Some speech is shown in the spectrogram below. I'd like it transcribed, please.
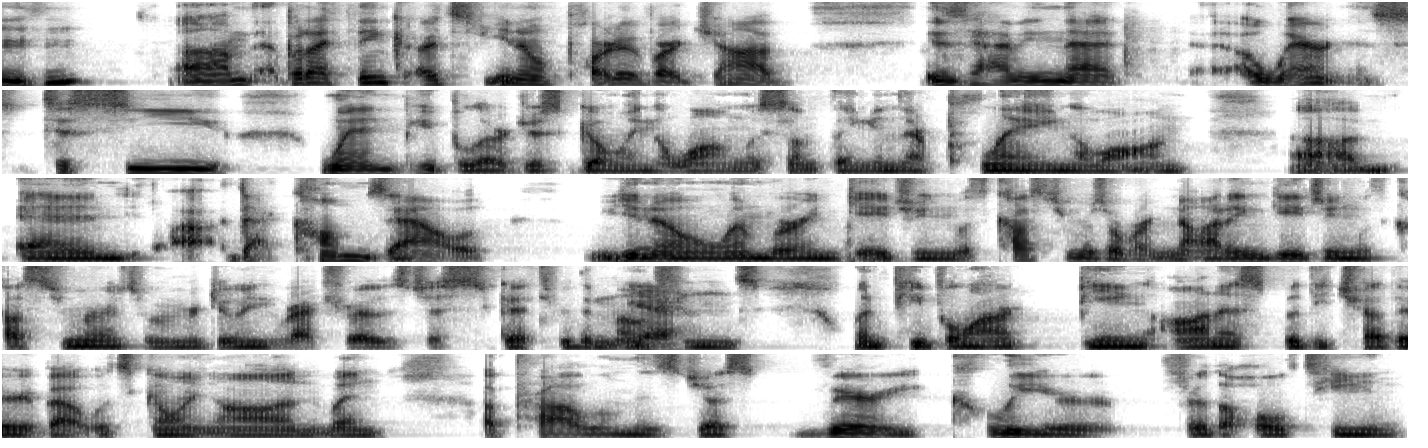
Mm-hmm. Um, but I think it's you know part of our job is having that awareness to see when people are just going along with something and they're playing along um, and uh, that comes out you know when we're engaging with customers or we're not engaging with customers when we're doing retros just to go through the motions yeah. when people aren't being honest with each other about what's going on when a problem is just very clear for the whole team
